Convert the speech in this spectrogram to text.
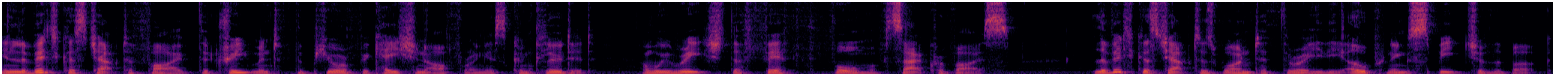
In Leviticus chapter 5, the treatment of the purification offering is concluded, and we reach the fifth form of sacrifice. Leviticus chapters 1 to 3, the opening speech of the book,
